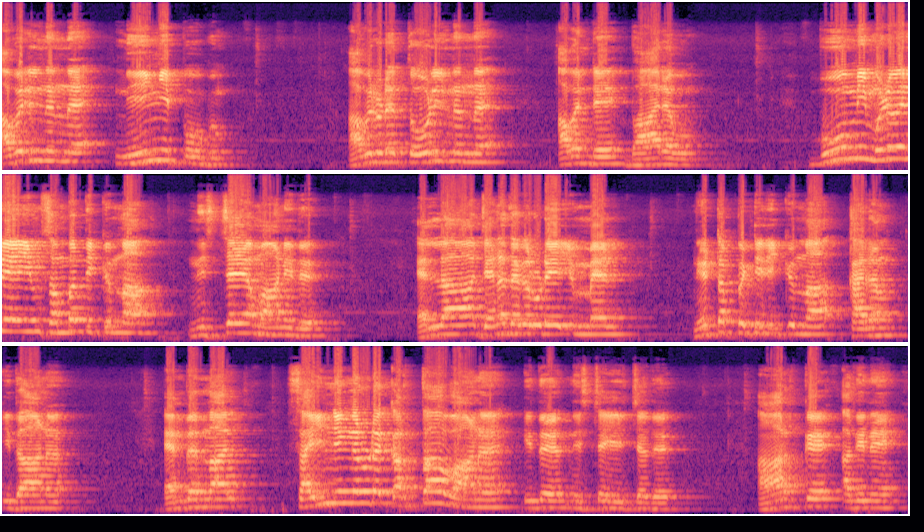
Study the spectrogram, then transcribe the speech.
അവരിൽ നിന്ന് നീങ്ങിപ്പോകും. അവരുടെ തോളിൽ നിന്ന് അവന്റെ ഭാരവും. ഭൂമി മുഴുവനെയും സംബന്ധിക്കുന്ന നിശ്ചയമാണിത്. എല്ലാ ജനതകളുടെയും മേൽ നീട്ടപ്പെട്ടിരിക്കുന്ന കരം ഇതാണ്. എന്തെന്നാൽ സൈന്യങ്ങളുടെ കർത്താവാണ് ഇത് നിശ്ചയിച്ചത്. ആർക്ക് അതിനെ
